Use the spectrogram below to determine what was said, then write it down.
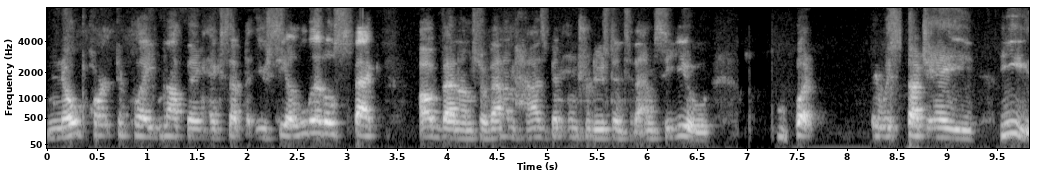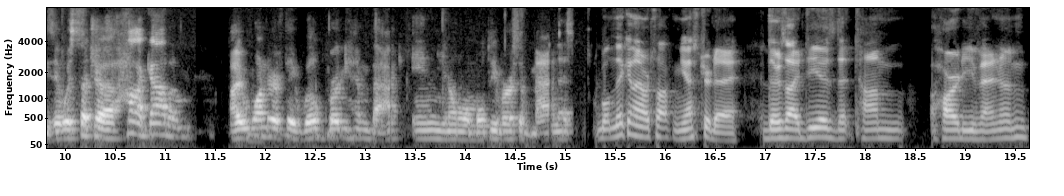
no part to play, nothing except that you see a little speck of Venom. So Venom has been introduced into the MCU, but it was such a tease. It was such a ha got him. I wonder if they will bring him back in, you know, a multiverse of madness. Well, Nick and I were talking yesterday. There's ideas that Tom Hardy Venom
